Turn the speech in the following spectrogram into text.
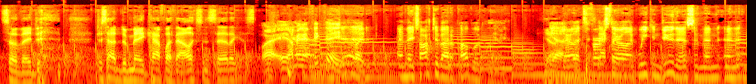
so they just had to make Half Life Alyx instead, I guess. Well, I, I mean, I think they They like did, and they talked about it publicly. Yeah, They're- that's first, exactly- they were like, "We can do this," and then and then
